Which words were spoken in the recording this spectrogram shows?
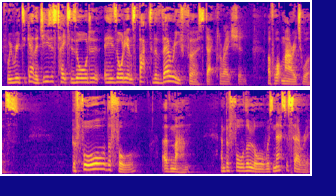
if we read together, Jesus takes his, order, his audience back to the very first declaration of what marriage was. Before the fall of man and before the law was necessary.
